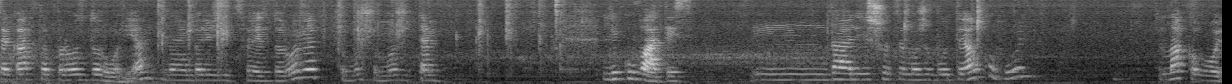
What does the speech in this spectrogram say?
ця карта про здоров'я. Бережіть своє здоров'я, тому що можете лікуватись. Далі, що це може бути? Алкоголь, алкоголь.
